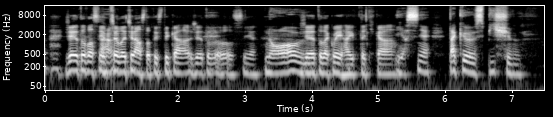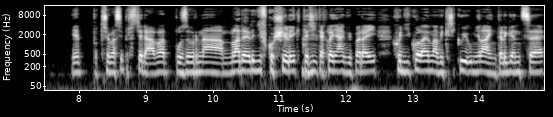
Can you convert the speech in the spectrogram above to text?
že je to vlastně Aha. převlečená statistika, že je to vlastně, no, že je to takový hype teďka. Jasně, tak spíš je potřeba si prostě dávat pozor na mladé lidi v košili, kteří takhle nějak vypadají, chodí kolem a vykřikují umělá inteligence,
